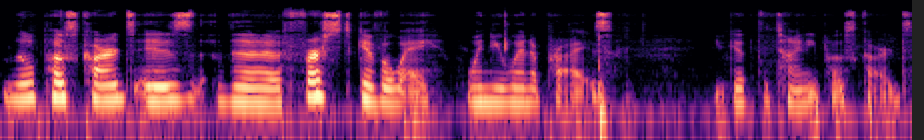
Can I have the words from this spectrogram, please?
Little postcards is the first giveaway when you win a prize. You get the tiny postcards.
